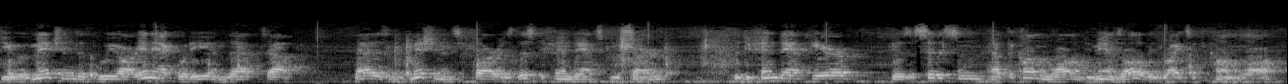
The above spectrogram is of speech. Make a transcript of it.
You have mentioned that we are in equity and that uh, that is an admission insofar as this defendant's concerned. The defendant here is a citizen at the common law and demands all of his rights at the common law.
